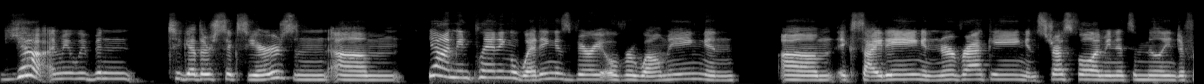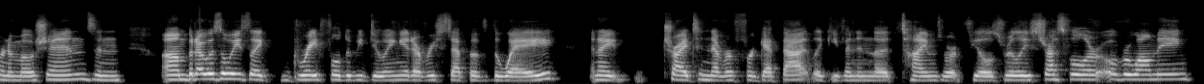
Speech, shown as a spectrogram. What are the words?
Yeah, I mean, we've been together six years, and um, yeah, I mean, planning a wedding is very overwhelming and um, exciting and nerve wracking and stressful. I mean, it's a million different emotions, and Um, but I was always like grateful to be doing it every step of the way. And I try to never forget that, like even in the times where it feels really stressful or overwhelming.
